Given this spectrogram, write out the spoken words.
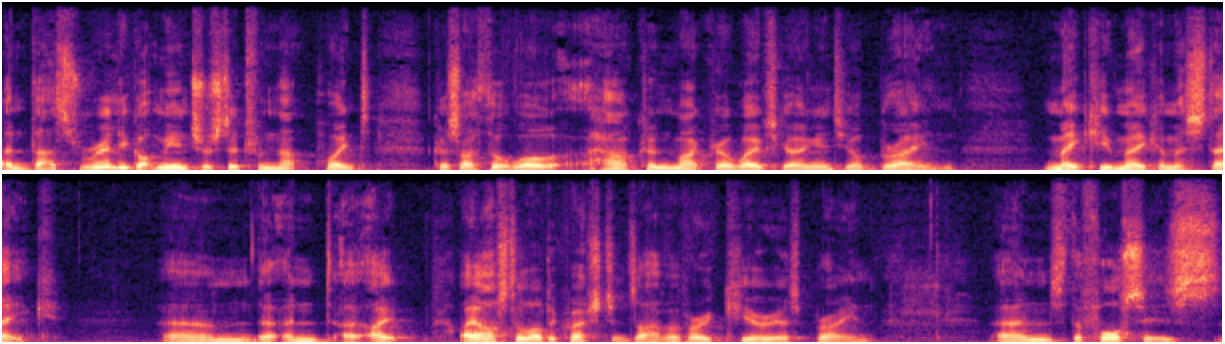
And that's really got me interested from that point, because I thought, well, how can microwaves going into your brain make you make a mistake? Um, and I, I asked a lot of questions. I have a very curious brain. And the forces,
